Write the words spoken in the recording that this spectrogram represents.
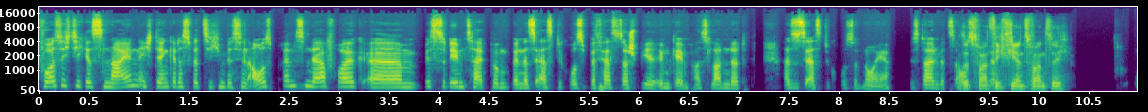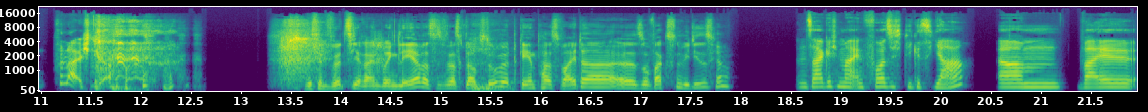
Vorsichtiges Nein. Ich denke, das wird sich ein bisschen ausbremsen, der Erfolg, ähm, bis zu dem Zeitpunkt, wenn das erste große Bethesda-Spiel im Game Pass landet. Also das erste große Neue. Bis dahin wird es Also 2024. Vielleicht, ja. ein bisschen Würze hier reinbringen. Lea, was, was glaubst du, wird Game Pass weiter äh, so wachsen wie dieses Jahr? Dann sage ich mal ein vorsichtiges Ja, ähm, weil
